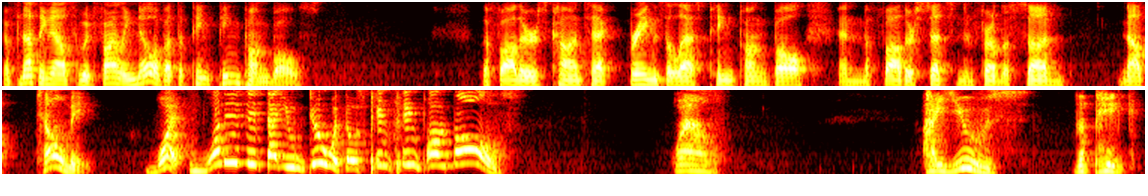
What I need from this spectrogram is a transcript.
If nothing else, he would finally know about the pink ping pong balls. The father's contact brings the last ping pong ball, and the father sets it in front of the son. Now tell me, what what is it that you do with those pink ping pong balls? Well, I use the pink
